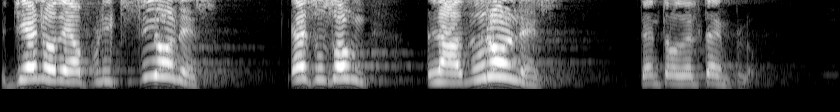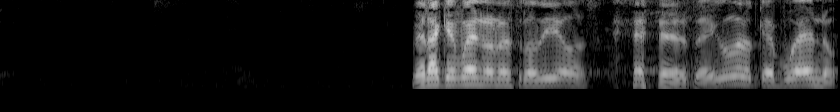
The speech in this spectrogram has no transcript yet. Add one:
lleno de aflicciones. Esos son ladrones dentro del templo. Verá qué bueno nuestro Dios. Seguro que es bueno.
